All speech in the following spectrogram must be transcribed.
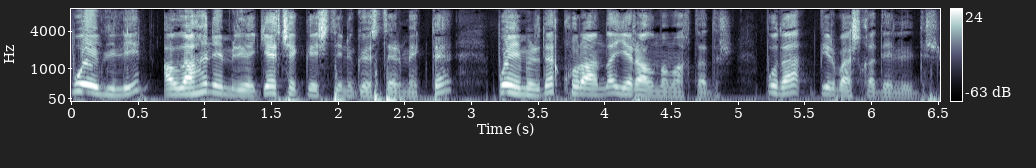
bu evliliğin Allah'ın emriyle gerçekleştiğini göstermekte. Bu emir de Kur'an'da yer almamaktadır. Bu da bir başka delildir.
